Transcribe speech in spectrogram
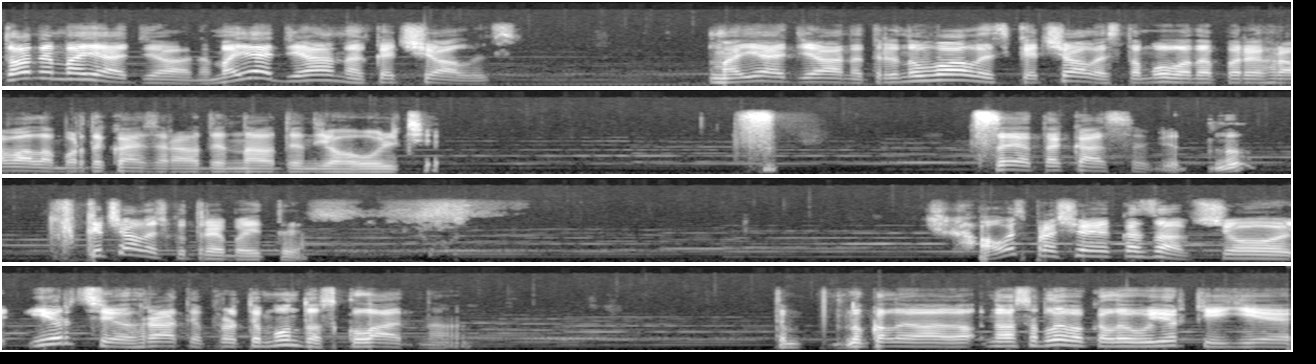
то не моя Діана. Моя Діана качалась. Моя Діана тренувалась, качалась, тому вона перегравала Мордекайзера один на один його ульті. Це, це така собі. Ну, в качалочку треба йти. А ось про що я казав, що Ірці грати проти Мундо складно. Ну, коли, ну, особливо, коли у Ірки є.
